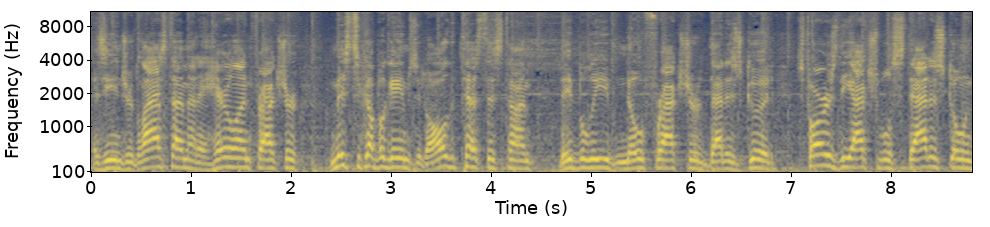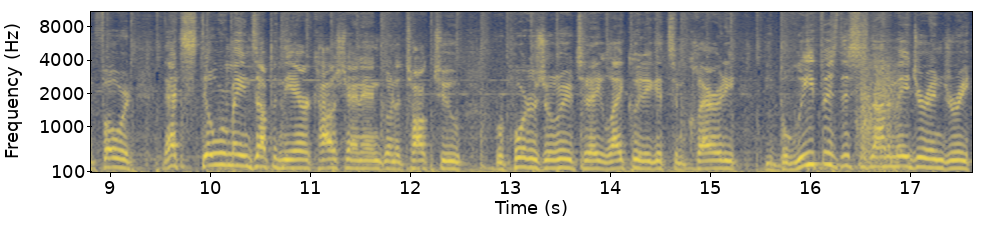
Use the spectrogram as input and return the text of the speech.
as he injured last time, had a hairline fracture, missed a couple games, did all the tests this time. They believe no fracture. That is good. As far as the actual status going forward, that still remains up in the air. Kyle Shanahan going to talk to reporters earlier today, likely to get some clarity. The belief is this is not a major injury.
